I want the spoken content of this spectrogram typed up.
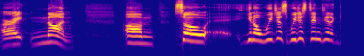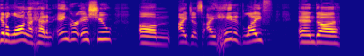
All right? None um, so you know we just we just didn't get, get along. I had an anger issue. Um, i just i hated life. And uh,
